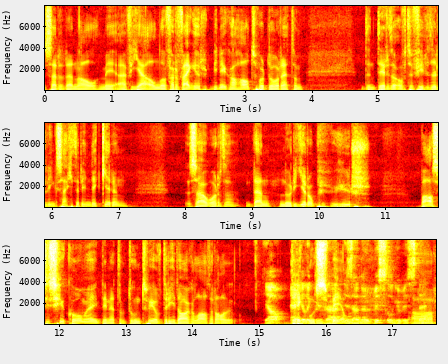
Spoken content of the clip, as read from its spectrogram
Ze hadden dan al met Avia al een vervanger binnengehaald, waardoor het hem de derde of de vierde linksachter in de kern zou worden. Dan Norier op huurbasis gekomen. Ik denk dat hem toen twee of drie dagen later al... Ja, eigenlijk is dat, is dat een wissel geweest. hè. Ah,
